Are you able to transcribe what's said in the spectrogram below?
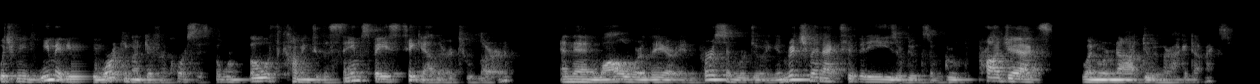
which means we may be working on different courses, but we're both coming to the same space together to learn. And then while we're there in person, we're doing enrichment activities or doing some group projects when we're not doing our academics.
